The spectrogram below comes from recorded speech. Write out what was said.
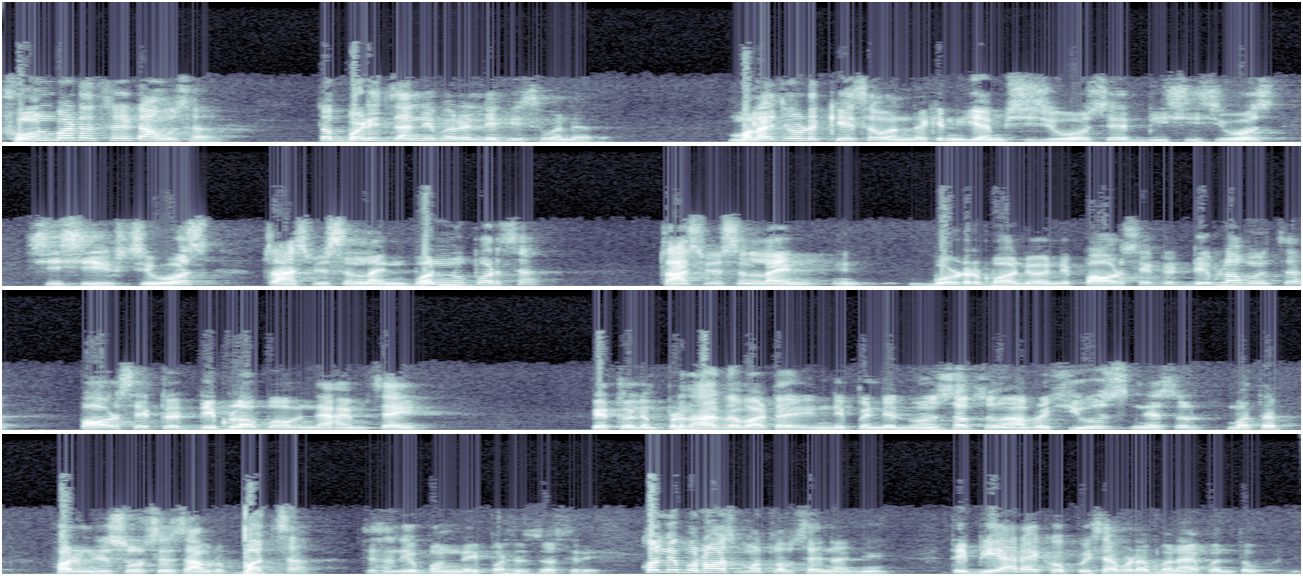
फोनबाट थ्रेट आउँछ। त बढी जान्ने भएर लेखिस् भनेर। मलाई चाहिँ एउटा के छ भनेदेखि एमसिसी होस् या बिसिसी होस् सिसिसी होस् ट्रान्समिसन लाइन बन्नुपर्छ। ट्रान्समिसन लाइन बोर्डर बन्यो भने पावर सेक्टर डेभलप हुन्छ। पावर सेक्टर डेभलप भयो भने हामी चाहिँ पेट्रोलियम पदार्थबाट इन्डिपेन्डेन्ट हुन सक्छौँ हाम्रो ह्युज नेचर मतलब फरेन रिसोर्सेस हाम्रो बच्छ। त्यस कारण यो बन्नै पर्छ जसरी। कसले बनाओस् मतलब छैन नि। त्यो बिआरआईको पैसाबाट बनाए पनि त हो नि।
